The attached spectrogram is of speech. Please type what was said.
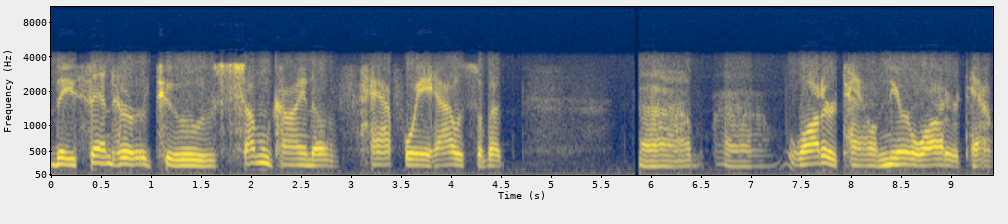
they sent her to some kind of halfway house about uh, uh, Watertown, near Watertown.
